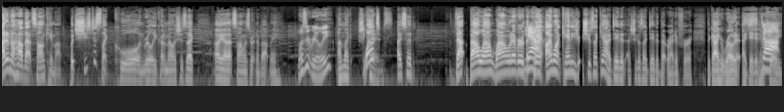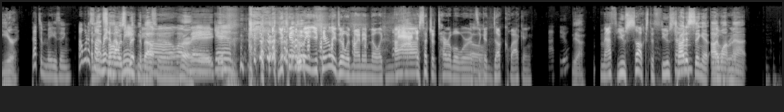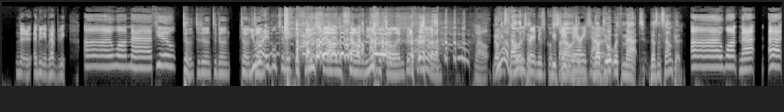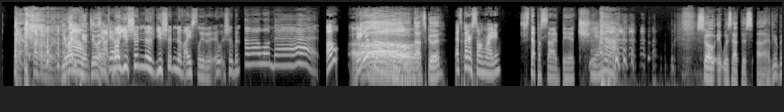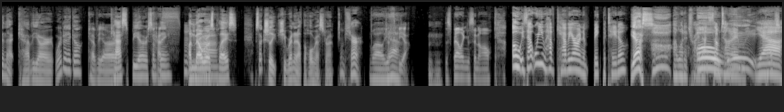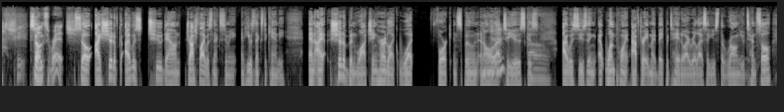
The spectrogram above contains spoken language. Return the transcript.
I don't know how that song came up, but she's just like cool and really kind of mellow. She's like, "Oh yeah, that song was written about me." Was it really? I'm like, She "What?" claims. I said, "That Bow Wow Wow whatever." That Yeah. can- I want Candy. She was like, "Yeah, I dated." She goes, "I dated that writer for the guy who wrote it. I dated him for a year." That's amazing. I want a And song that written song about was me. written about too. Oh, her. Megan. You can't really you can't really do it with my name though. Like Matt ah is such a terrible word. It's like Oh. a duck quacking. Yeah. Matthew sucks. The thew sound. Try to sing it. Get I over want it. Matt. No, I mean it would have to be. I want Matthew. Dun dun dun dun dun. dun You were able to make the thew sound sound musical, and good for you. Well, No, You he's have really talented. great musical he's style. talented. Very Now talented. do it with Matt. Doesn't sound good. I want Matt at. No, it's not gonna work. You're right. No, you can't do it. can't do Well, it. you shouldn't have. You shouldn't have isolated it. It should have been. I want Matt. Oh, there you Oh, go. that's good. That's better songwriting. Step aside, bitch. Yeah. So it was at this. Uh, have you ever been that caviar? Where did I go? Caviar. Kaspia or something Cas- on Melrose Mm-mm. Place. It was actually she rented out the whole restaurant. I'm sure. Well, yeah. Kaspia. hmm The spellings and all. Oh, is that where you have caviar on a baked potato? Yes. I want to try Oh, that sometime. wait. Yeah. That's. So Looks rich. So I should have. I was two down. Josh Flagg was next to me, and he was next to Candy, and I should have been watching her, like what fork and spoon and all of that to use, because Oh. I was using at one point after I ate my baked potato, I realized I used the wrong utensil,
